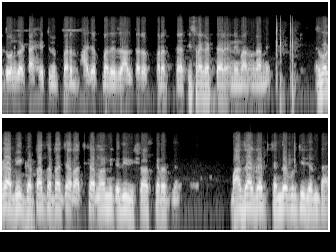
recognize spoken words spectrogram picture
दोन गट आहेत. तुम्ही परत भाजपमध्ये जाल तर परत तिसरा गट तर निर्माण होणार नाही. हे बघा मी गटातटाच्या राजकारणावर मी कधी विश्वास करत नाही. माझा गट चंद्रपूरची जनता.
